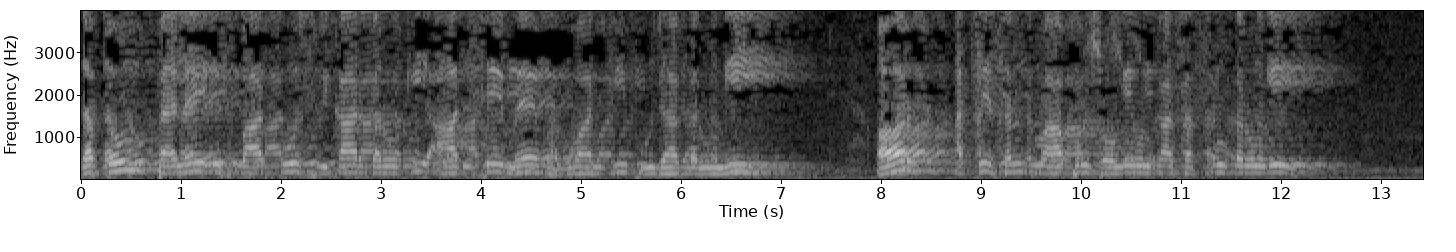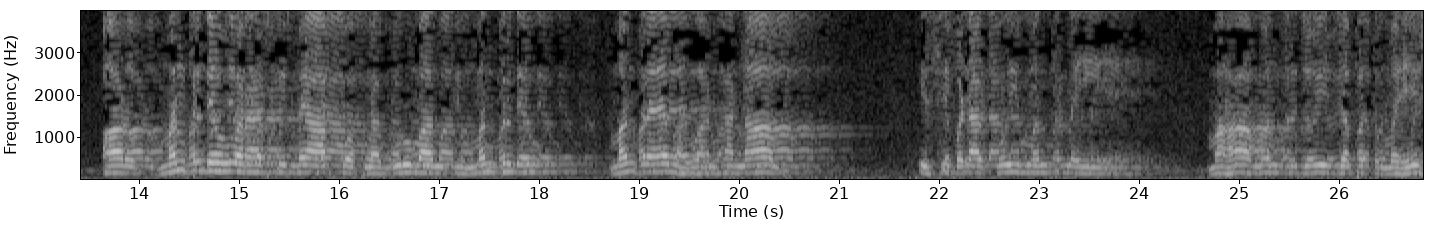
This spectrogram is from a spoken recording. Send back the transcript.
जब तुम पहले इस बात को स्वीकार करो कि आज से मैं भगवान की पूजा करूँगी। और अच्छे संत महापुरुष होंगे, उनका सत्संग करूँगी। और मंत्र देव महाराज की मैं आपको अपना गुरु मानती हूँ। मंत्र देव, मंत्र है भगवान का नाम। इससे बड़ा कोई मंत्र नहीं है। महामंत्र जो ही जपत महेश।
